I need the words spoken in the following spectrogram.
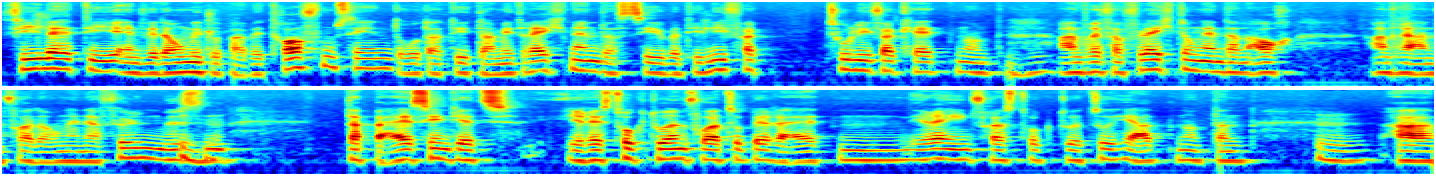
viele, die entweder unmittelbar betroffen sind oder die damit rechnen, dass sie über die Liefer Zulieferketten und mhm. andere Verflechtungen dann auch andere Anforderungen erfüllen müssen, mhm. dabei sind jetzt ihre Strukturen vorzubereiten, ihre Infrastruktur zu härten und dann mhm. äh,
